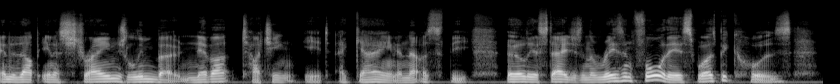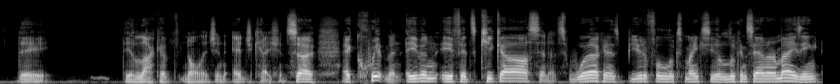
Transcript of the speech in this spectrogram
ended up in a strange limbo, never touching it again. And that was the earlier stages. And the reason for this was because the the lack of knowledge and education. So equipment, even if it's kick-ass and it's work and it's beautiful, looks makes you look and sound amazing,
